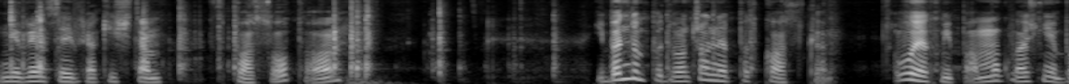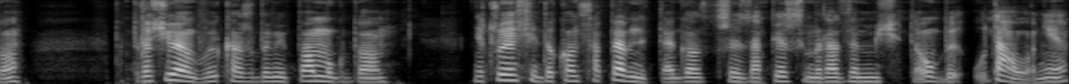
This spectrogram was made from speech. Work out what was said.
mniej więcej w jakiś tam sposób. O, I będą podłączone pod kostkę. Wujek mi pomógł właśnie, bo poprosiłem wujka, żeby mi pomógł, bo nie czuję się do końca pewny tego, czy za pierwszym razem mi się to by udało, nie?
